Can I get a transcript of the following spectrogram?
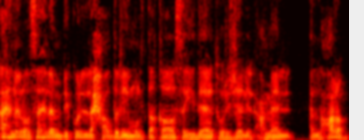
أهلا وسهلا بكل حاضري ملتقى سيدات ورجال الأعمال العرب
